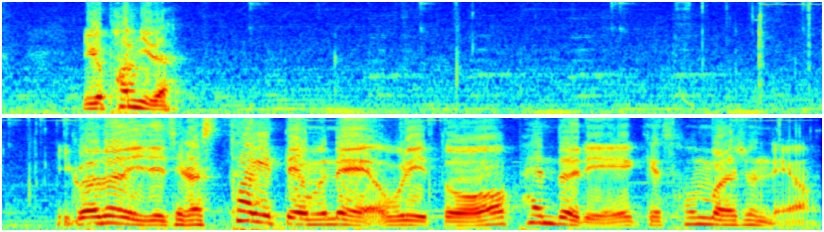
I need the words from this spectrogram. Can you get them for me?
이거 팝니다 이거는 이제 제가 스타기 때문에 우리 또 팬들이 이렇게 선물해줬네요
